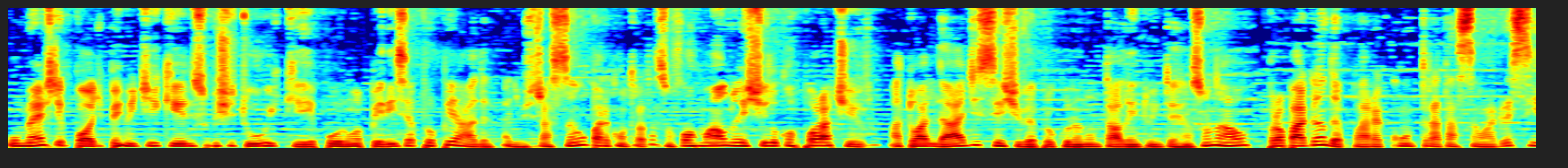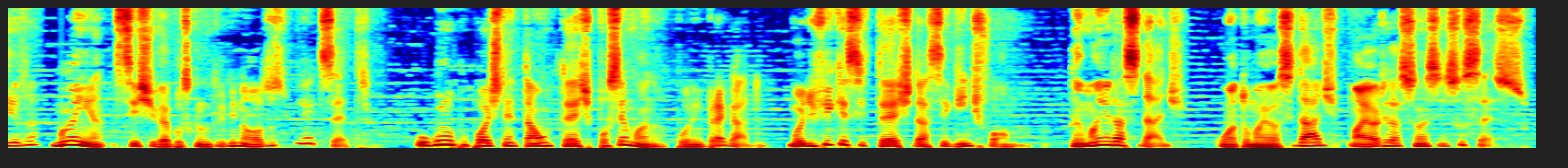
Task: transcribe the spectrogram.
O mestre pode permitir que ele substitua o IQ por uma perícia apropriada, administração para contratação formal no estilo corporativo, atualidade se estiver procurando um talento internacional, propaganda para contratação agressiva, manha se estiver buscando criminosos e etc. O grupo pode tentar um teste por semana, por empregado. Modifique esse teste da seguinte forma: tamanho da cidade. Quanto maior a cidade, maiores as chances de sucesso.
